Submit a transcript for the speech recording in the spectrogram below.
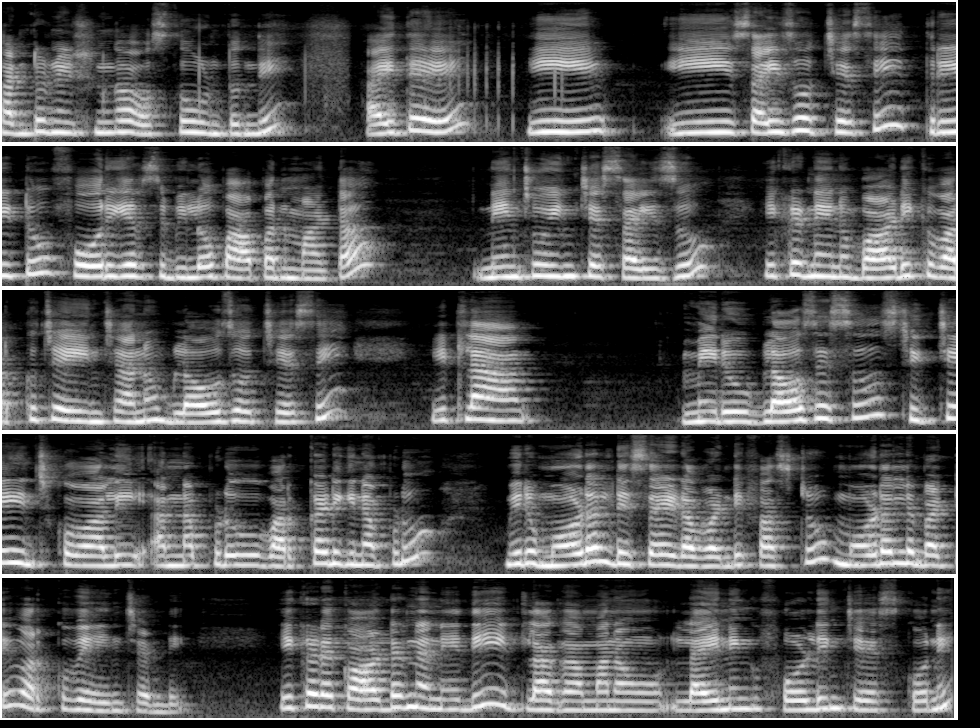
కంటిన్యూషన్గా వస్తూ ఉంటుంది. అయితే ఈ ఈ సైజు వచ్చేసి three two four years below పాప అనమాట నేను చూపించే సైజు ఇక్కడ నేను బాడీకి వర్క్ చేయించాను. బ్లౌజ్ వచ్చేసి ఇట్లా మీరు బ్లౌజెస్ స్టిచ్ చేయించుకోవాలి అన్నప్పుడు వర్క్ అడిగినప్పుడు మీరు మోడల్ డిసైడ్ అవ్వండి. ఫస్ట్ మోడల్ని బట్టి వర్క్ వేయించండి. ఇక్కడ కాటన్ అనేది ఇట్లాగా మనం లైనింగ్ ఫోల్డింగ్ చేసుకొని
